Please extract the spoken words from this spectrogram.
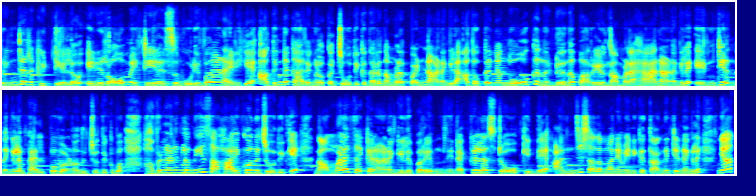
പ്രിന്റർ കിട്ടിയല്ലോ. ഇനി റോ മെറ്റീരിയൽസും കൂടി വേണമായിരിക്കും അതിന്റെ കാര്യങ്ങളൊക്കെ ചോദിക്കുന്നവർ നമ്മളെ പെണ്ണാണെങ്കിൽ അതൊക്കെ ഞാൻ നോക്കുന്നുണ്ട് എന്ന് പറയും. നമ്മളെ ഹാൻ ആണെങ്കിൽ എന്റെ എന്തെങ്കിലും ഹെൽപ്പ് വേണോ എന്ന് ചോദിക്കുമ്പോൾ അവളാണെങ്കിൽ നീ സഹായിക്കുമെന്ന് ചോദിക്കേ. നമ്മളെ ചെക്കനാണെങ്കിൽ പറയും നിനക്കുള്ള സ്റ്റോക്കിന്റെ അഞ്ച് ശതമാനം എനിക്ക് തന്നിട്ടുണ്ടെങ്കിൽ ഞാൻ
